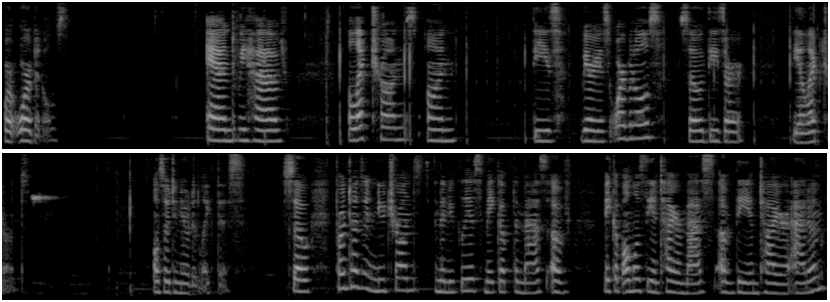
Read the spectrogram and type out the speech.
or orbitals. And we have electrons on these various orbitals. So these are the electrons, also denoted like this. So protons and neutrons in the nucleus make up the mass of make up almost the entire mass of the entire atom,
